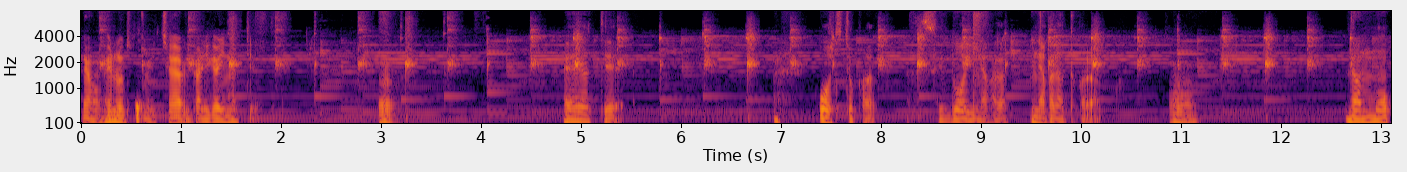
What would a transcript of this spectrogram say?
でも変の時めっちゃガリガリになってる。うん。えーだって、高知とか、すごい田舎だ田舎だったから、うん。なんも、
